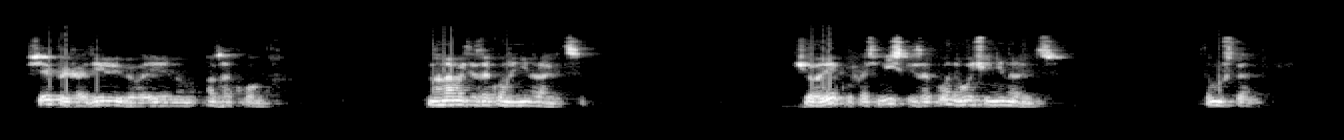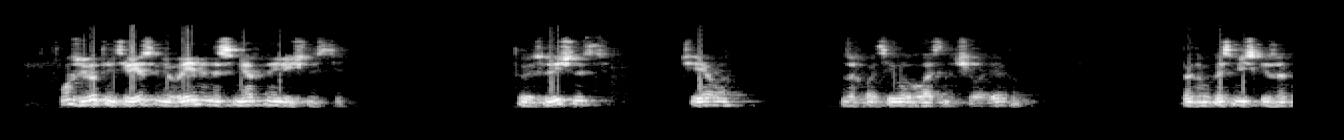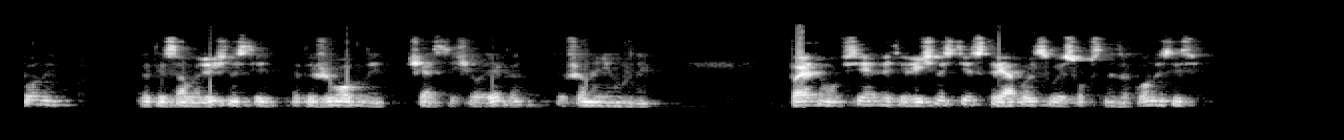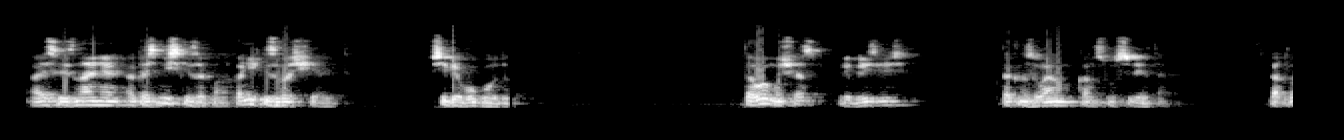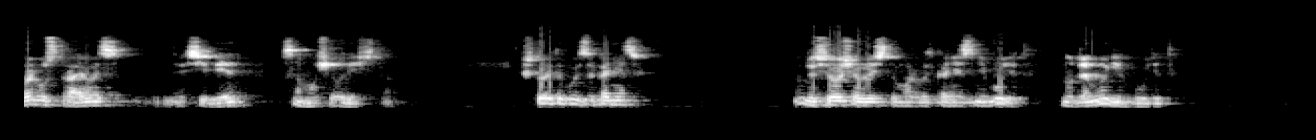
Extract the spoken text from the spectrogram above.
Все приходили и говорили нам о законах. Но нам эти законы не нравятся. Человеку космические законы очень не нравятся. Потому что он живет интересами временной смертной личности. То есть личность, тело захватила власть над человеком. Поэтому космические законы этой самой личности, этой животной части человека совершенно не нужны. Поэтому все эти личности стряпают свои собственные законы здесь а если знания о космических законах, они их извращают себе в угоду. Того мы сейчас приблизились к так называемому концу света, который устраивает в себе само человечество. Что это будет за конец? Ну, для всего человечества, может быть, конец не будет, но для многих будет.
